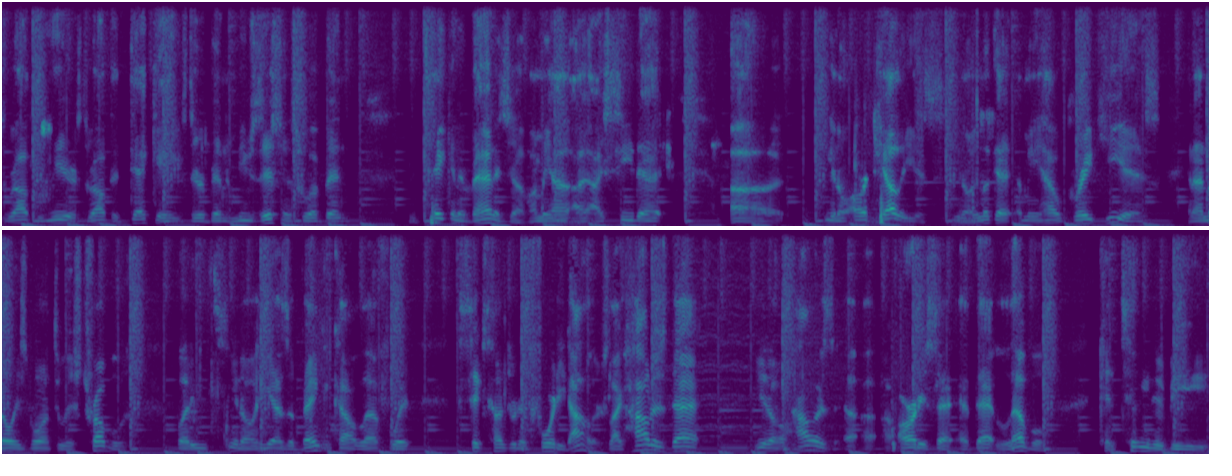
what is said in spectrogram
throughout the years, throughout the decades, there have been musicians who have been taken advantage of. I mean, I, I, see that. Uh, you know, R. Kelly is. You know, look at. I mean, how great he is, and I know he's going through his troubles, but he's. You know, he has a bank account left with six hundred and forty dollars. Like, how does that? You know, how is an artist at, at that level? continue to be,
